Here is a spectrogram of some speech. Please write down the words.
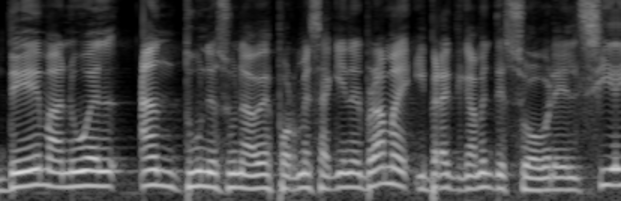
de Emanuel Antunes una vez por mes aquí en el programa y prácticamente sobre el cierre.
